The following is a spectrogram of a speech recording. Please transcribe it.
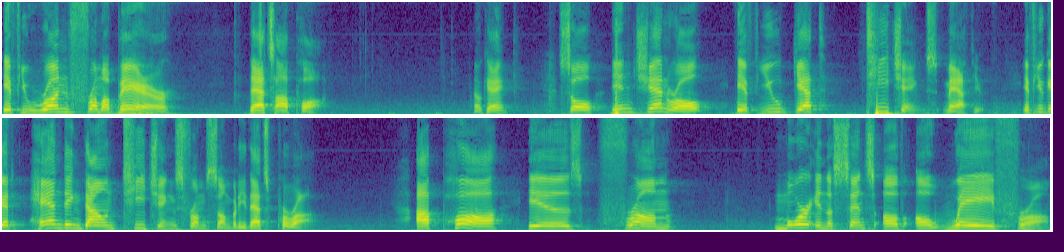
If you run from a bear, that's apo. Okay? So, in general, if you get teachings, Matthew, if you get handing down teachings from somebody, that's para. Apo is from more in the sense of away from,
